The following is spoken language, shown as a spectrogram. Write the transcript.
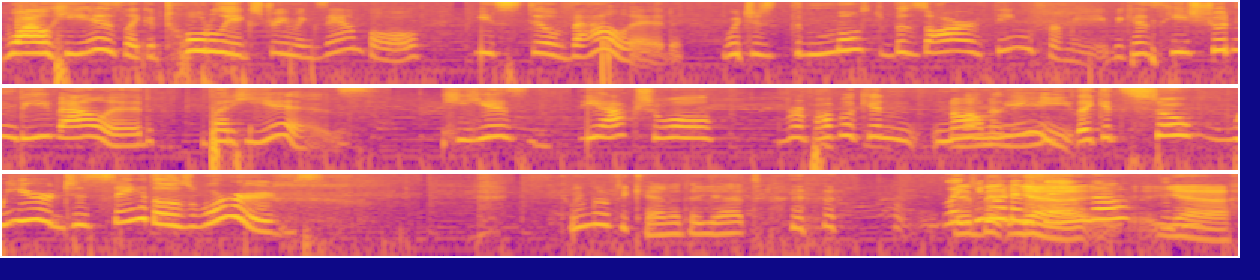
while he is like a totally extreme example, he's still valid, which is the most bizarre thing for me because he shouldn't be valid, but he is. He is the actual Republican nominee. Nominee. Like it's so weird to say those words. Can we move to Canada yet? Like you know what I'm yeah, saying though? Yeah. Mm-hmm.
